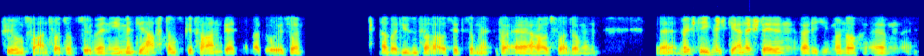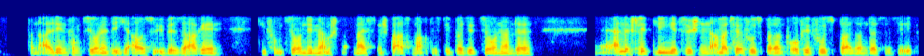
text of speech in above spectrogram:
Führungsverantwortung zu übernehmen. Die Haftungsgefahren werden immer größer. Aber diesen Voraussetzungen, äh, Herausforderungen äh, möchte ich mich gerne stellen, weil ich immer noch ähm, von all den Funktionen, die ich ausübe, sage, die Funktion, die mir am meisten Spaß macht, ist die Position an der an der Schnittlinie zwischen Amateurfußball und Profifußball und das ist eben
